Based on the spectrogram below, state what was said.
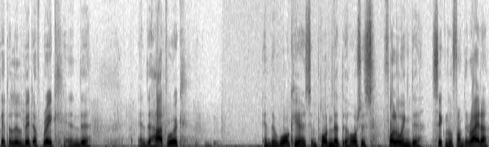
get a little bit of break in the in the hard work in the walk here, it's important that the horse is following the signal from the rider,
